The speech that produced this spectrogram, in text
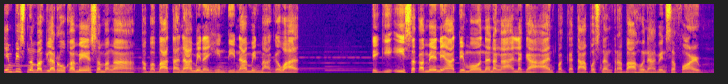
imbis na maglaro kami sa mga kababata namin ay hindi namin magawa Tig-iisa kami ni ate Mona nang aalagaan pagkatapos ng trabaho namin sa farm.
